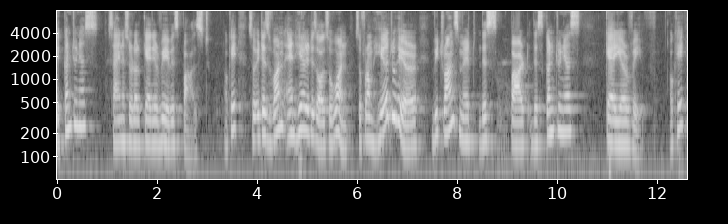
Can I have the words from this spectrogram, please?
a continuous sinusoidal carrier wave is passed okay? So it is 1 and here it is also 1 so from here to here we transmit this part this continuous carrier wave. Okay?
